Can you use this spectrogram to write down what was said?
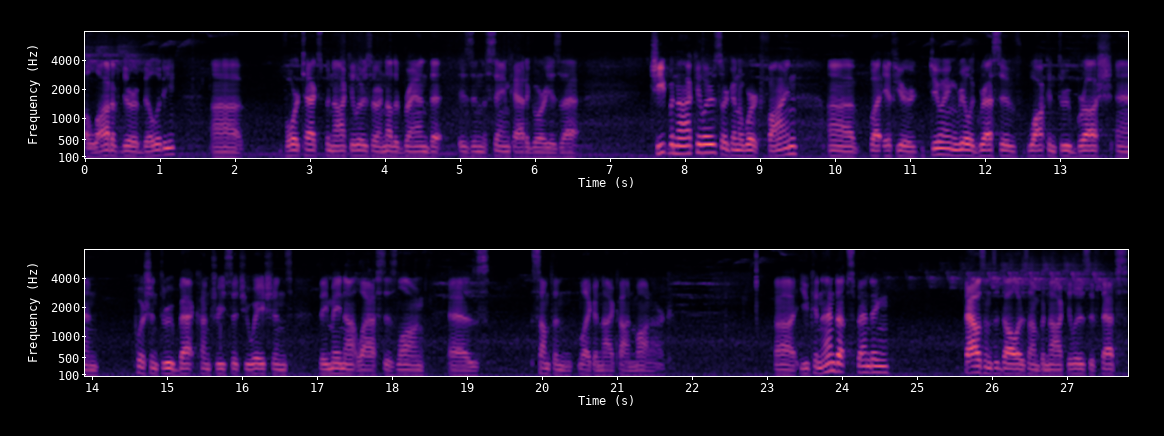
a lot of durability. Uh, Vortex binoculars are another brand that is in the same category as that. Cheap binoculars are going to work fine, uh, but if you're doing real aggressive walking through brush and pushing through backcountry situations, they may not last as long as something like a Nikon Monarch. Uh, you can end up spending thousands of dollars on binoculars if that's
